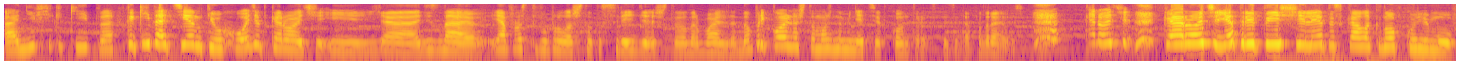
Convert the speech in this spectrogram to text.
Они все какие-то... Какие-то оттенки уходят, короче, и я не знаю, я просто выбрала что-то среднее, что нормально. Но прикольно, что можно менять цвет контура, кстати, да, понравилось. Короче, короче, я 3000 лет искала кнопку remove.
